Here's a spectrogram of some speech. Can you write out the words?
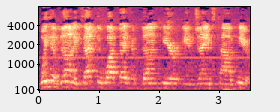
we have done exactly what they have done here in James' time here.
